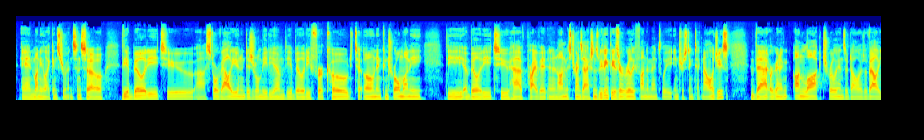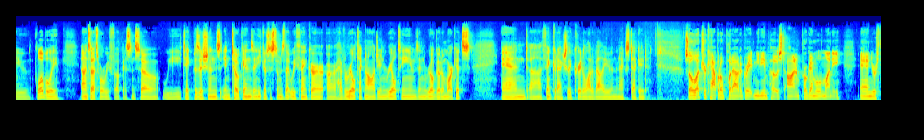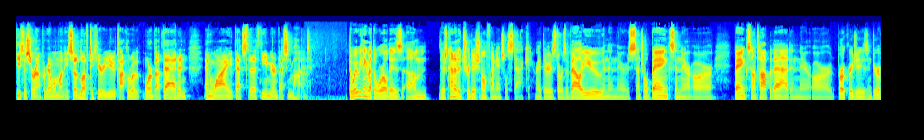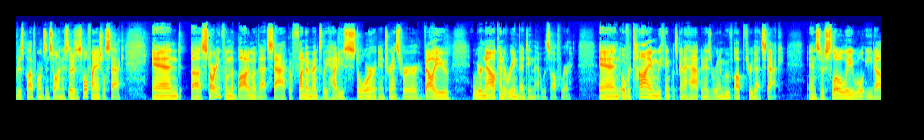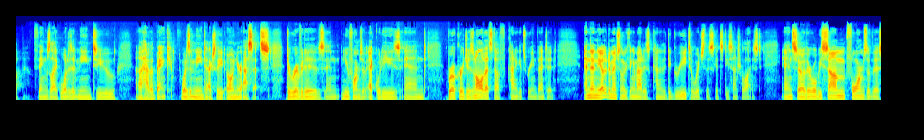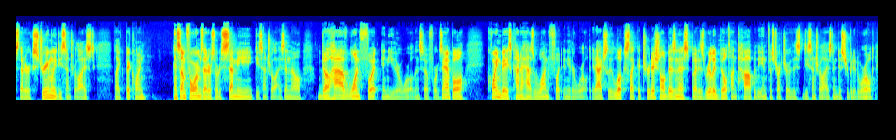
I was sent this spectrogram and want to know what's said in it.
and money like instruments. And so the ability to uh, store value in a digital medium, the ability for code to own and control money, the ability to have private and anonymous transactions. We think these are really fundamentally interesting technologies that are going to unlock trillions of dollars of value globally and so that's where we focus. And so we take positions in tokens and ecosystems that we think are, are have real technology and real teams and real go to markets and uh, think could actually create a lot of value in the next decade. So Electric Capital put out a great Medium post on programmable money and your thesis around programmable money. So I'd love to hear you talk a little bit more about that and and why that's the theme you're investing behind. The way we think about the world is um, there's kind of the traditional financial stack, right? There's stores of value, and then there's central banks, and there are banks on top of that, and there are brokerages and derivatives platforms and so on. And so there's this whole financial stack. And uh, starting from the bottom of that stack of fundamentally how do you store and transfer value, we're now kind of reinventing that with software. And over time, we think what's going to happen is we're going to move up through that stack. And so slowly we'll eat up things like what does it mean to uh, have a bank? What does it mean to actually own your assets? Derivatives and new forms of equities and brokerages and all of that stuff kind of gets reinvented. And then the other dimension that we think about is kind of the degree to which this gets decentralized. And so there will be some forms of this that are extremely decentralized, like Bitcoin. and some forms that are sort of semi decentralized and they'll they'll have one foot in either world. And so for example, Coinbase kind of has one foot in either world. It actually looks like a traditional business, but is really built on top of the infrastructure of this decentralized and distributed world.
